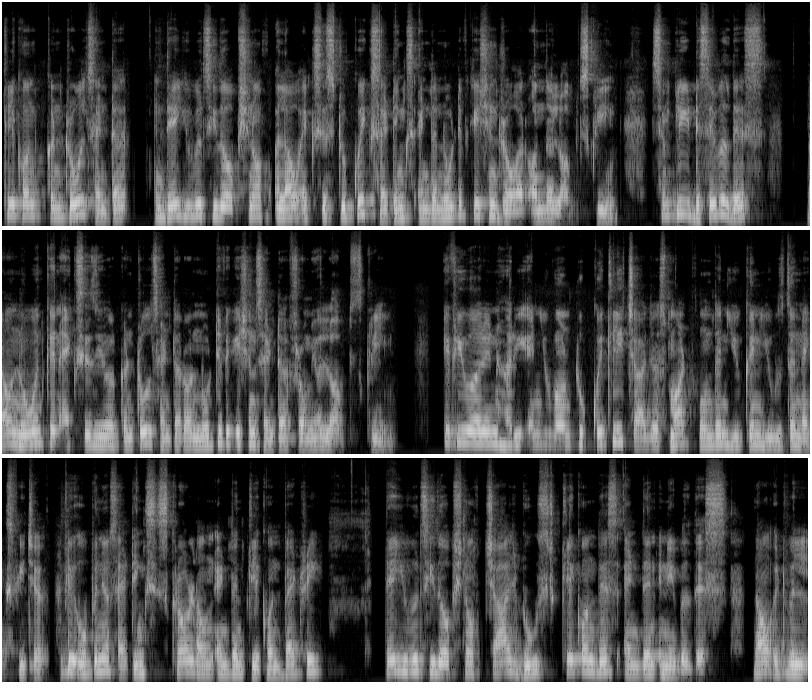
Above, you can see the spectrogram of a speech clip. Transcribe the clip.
Click on control center and there you will see the option of allow access to quick settings and the notification drawer on the locked screen. Simply disable this. Now no one can access your control center or notification center from your locked screen. If you are in hurry and you want to quickly charge your smartphone then you can use the next feature. Simply open your settings, scroll down and then click on battery. There you will see the option of charge boost. Click on this and then enable this. Now it will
